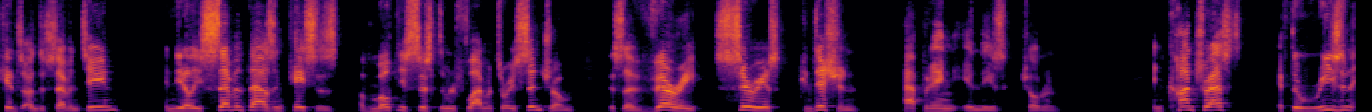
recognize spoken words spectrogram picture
kids under 17 and nearly 7,000 cases of multi-system inflammatory syndrome this is a very serious condition happening in these children. In contrast, if the reason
